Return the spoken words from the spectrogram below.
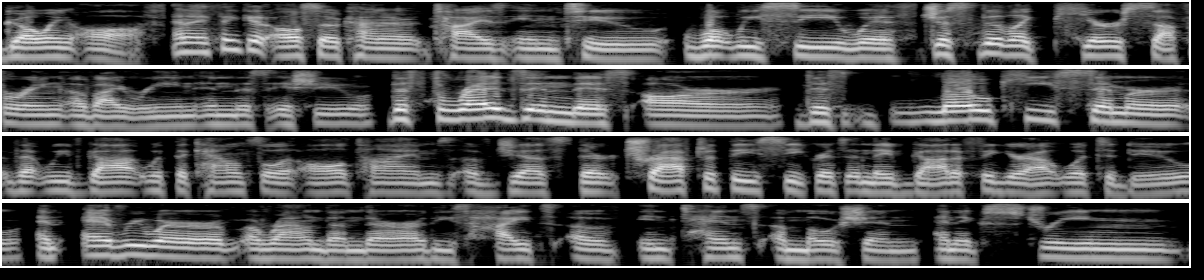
going off and i think it also kind of ties into what we see with just the like pure suffering of irene in this issue the threads in this are this low key simmer that we've got with the council at all times of just they're trapped with these secrets and they've got to figure out what to do. And everywhere around them, there are these heights of intense emotion and extreme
